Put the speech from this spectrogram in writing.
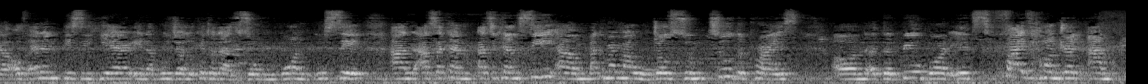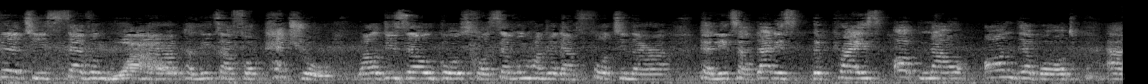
uh, of NNPC here in Abuja, located at Zone 1, Wuse. And as I can, as you can see, um, my camera will just zoom to the price on the billboard. It's 537 Wow. naira per liter for petrol, while diesel goes for 740 naira per liter. That is the price up now on the board. Uh,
